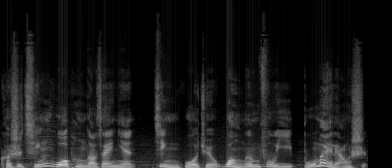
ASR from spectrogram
可是秦国碰到灾年，晋国却忘恩负义，不卖粮食。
